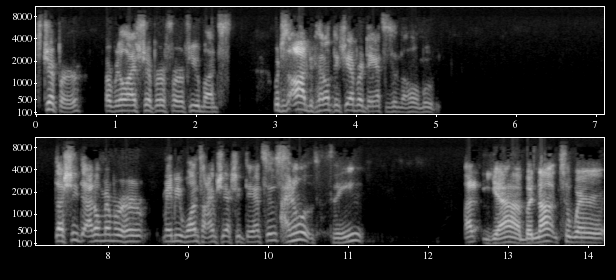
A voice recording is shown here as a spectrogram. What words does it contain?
stripper, a real life stripper, for a few months, which is odd because I don't think she ever dances in the whole movie. Does she? I don't remember her. Maybe one time she actually dances. I don't think. I- yeah, but not to where.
